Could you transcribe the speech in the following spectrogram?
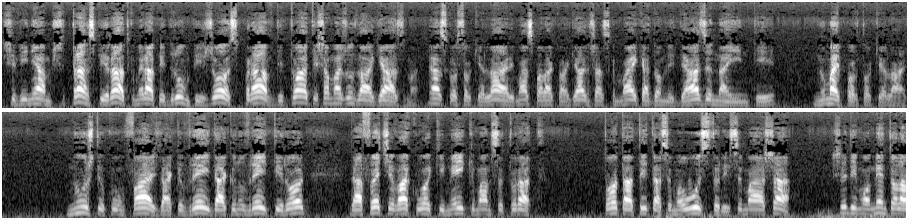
și vineam și transpirat, cum era pe drum, pe jos, praf, de toate și am ajuns la aghiazmă. Mi-am scos ochelari, m-am spălat cu aghiazmă și am zis Maica Domnului, de azi înainte nu mai port ochelari. Nu știu cum faci, dacă vrei, dacă nu vrei, te rog, dar fă ceva cu ochii mei că m-am săturat. Tot atâta, să mă usturi, să mă așa. Și din momentul ăla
